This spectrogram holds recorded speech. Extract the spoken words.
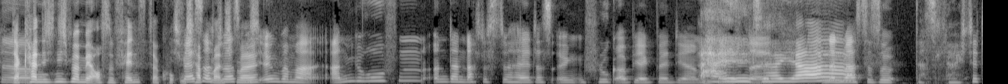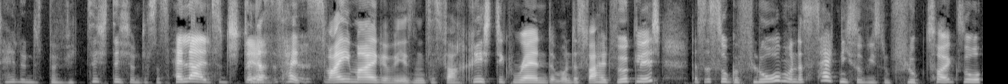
Ja. Da kann ich nicht mal mehr aus dem Fenster gucken. Ich, weiß ich noch, manchmal du hast mich irgendwann mal angerufen und dann dachtest du halt, dass irgendein Flugobjekt bei dir am Alter, Fenster ist. ja. Und dann warst du so, das leuchtet hell und es bewegt sich dich und das ist heller als ein Stern. Und das ist halt zweimal gewesen. Das war richtig random und das war halt wirklich, das ist so geflogen und das ist halt nicht so wie so ein Flugzeug so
